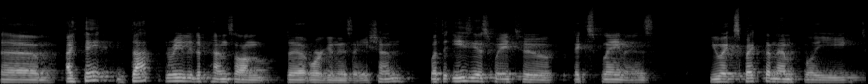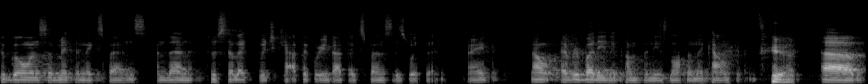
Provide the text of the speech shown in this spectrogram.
Um, I think that really depends on the organization. But the easiest way to explain is you expect an employee to go and submit an expense and then to select which category that expense is within, right? Now, everybody in the company is not an accountant. Yeah. Um,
